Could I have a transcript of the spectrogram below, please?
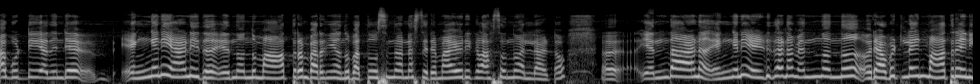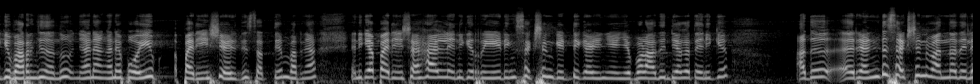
ആ കുട്ടി അതിന്റെ എങ്ങനെയാണിത് എന്നൊന്ന് മാത്രം പറഞ്ഞു തന്നു പത്ത് ദിവസം എന്ന് പറഞ്ഞാൽ സ്ഥിരമായ ഒരു ക്ലാസ് ഒന്നും അല്ല കേട്ടോ. എന്താണ് എങ്ങനെ എഴുതണം എന്നൊന്ന് ഒരു ഔട്ട്ലൈൻ മാത്രമേ എനിക്ക് പറഞ്ഞു തന്നു. ഞാൻ അങ്ങനെ പോയി പരീക്ഷ എഴുതി. സത്യം പറഞ്ഞാൽ എനിക്ക് ആ പരീക്ഷ ഹാളിൽ എനിക്ക് റീഡിങ് സെക്ഷൻ കിട്ടി കഴിഞ്ഞ് കഴിഞ്ഞപ്പോൾ അതിന്റെ അകത്ത് എനിക്ക് അത് രണ്ട് സെക്ഷൻ വന്നതിൽ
